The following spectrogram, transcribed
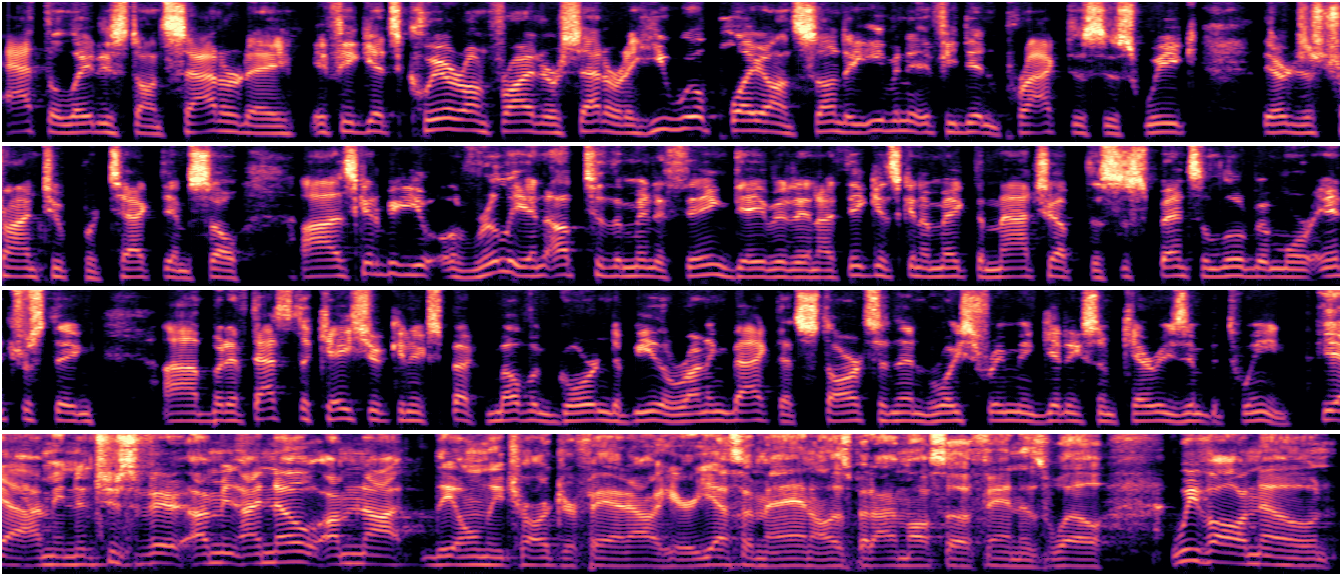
at the latest on Saturday. If he gets cleared on Friday or Saturday, he will play on Sunday, even if he didn't practice this week. They're just trying to protect him. So uh, it's going to be really an up to the minute thing, David. And I think it's going to make the matchup, the suspense a little bit more interesting. Uh, but if that's the case, you can expect expect Melvin Gordon to be the running back that starts and then Royce Freeman getting some carries in between. Yeah, I mean, it's just very, I mean, I know I'm not the only Charger fan out here. Yes, I'm an analyst, but I'm also a fan as well. We've all known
